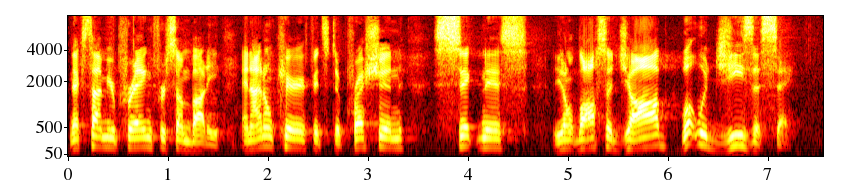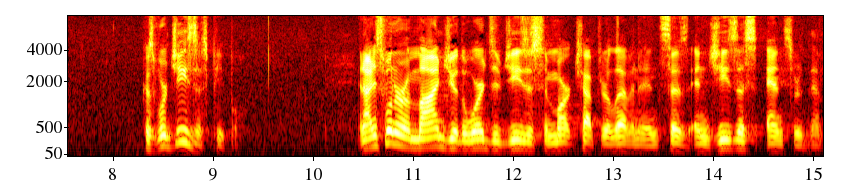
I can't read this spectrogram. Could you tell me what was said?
Next time you're praying for somebody, and I don't care if it's depression, sickness, you don't lost a job, what would Jesus say? Because we're Jesus people. And I just want to remind you of the words of Jesus in Mark chapter 11, and it says, And Jesus answered them,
